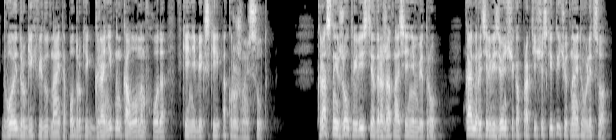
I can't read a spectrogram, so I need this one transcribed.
двое других ведут Найта под руки к гранитным колоннам входа в Кеннебекский окружной суд. Красные и желтые листья дрожат на осеннем ветру. Камеры телевизионщиков практически тычут Найту в лицо,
